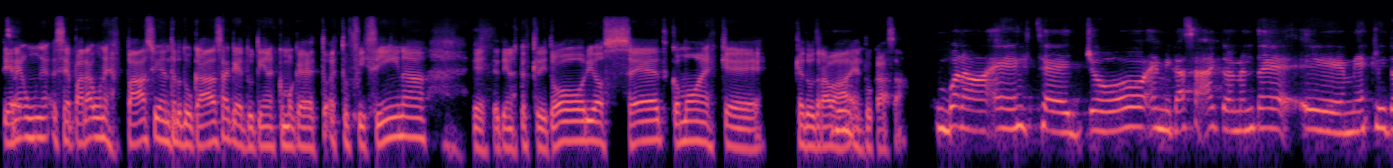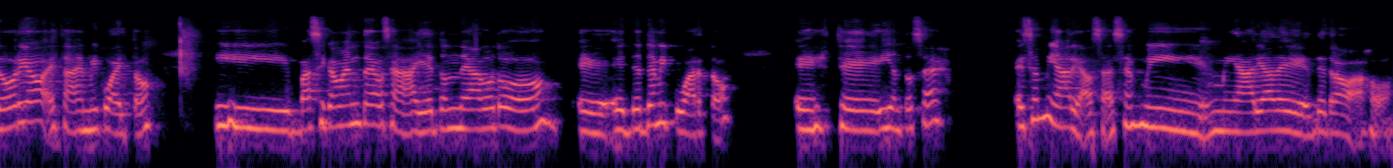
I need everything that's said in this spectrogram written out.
Tienes un, separa un espacio dentro de tu casa que tú tienes como que esto es tu oficina, este, tienes tu escritorio, set, ¿cómo es que, que tú trabajas mm. en tu casa? Bueno, este, yo en mi casa actualmente eh, mi escritorio está en mi cuarto y básicamente, o sea, ahí es donde hago todo, eh, es desde mi cuarto. Este, y entonces esa es mi área, o sea, esa es mi, mi área de, de trabajo.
